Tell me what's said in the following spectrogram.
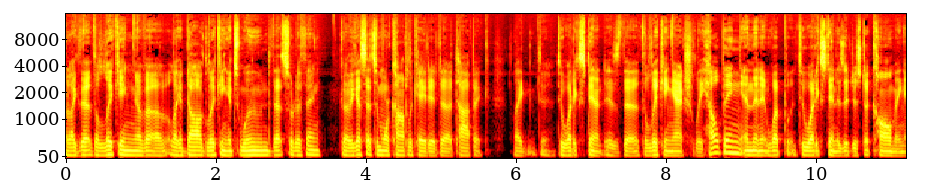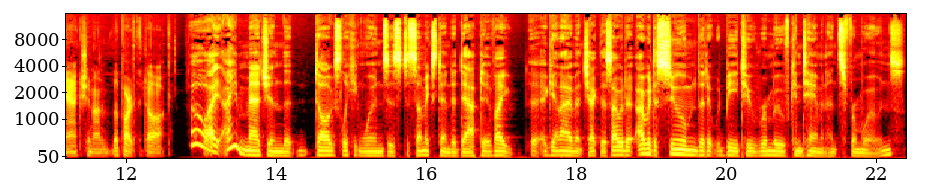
Or like the the licking of a like a dog licking its wound, that sort of thing. 'Cause I guess that's a more complicated uh, topic. Like to, to what extent is the the licking actually helping, and then at what to what extent is it just a calming action on the part of the dog? Oh, I, I imagine that dogs licking wounds is to some extent adaptive. I again, I haven't checked this. I would I would assume that it would be to remove contaminants from wounds.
